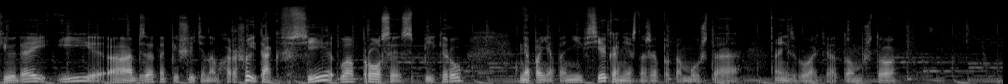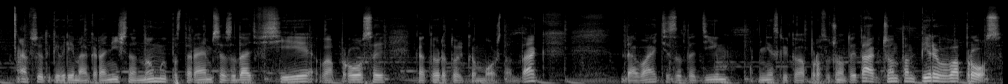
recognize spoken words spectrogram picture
Q&A и обязательно пишите нам. Хорошо? Итак, все вопросы спикеру, не, понятно, не все, конечно же, потому что не забывайте о том, что все-таки время ограничено, но мы постараемся задать все вопросы, которые только можно. Так, Давайте зададим несколько вопросов Джонатану. Итак, Джонатан, первый вопрос.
